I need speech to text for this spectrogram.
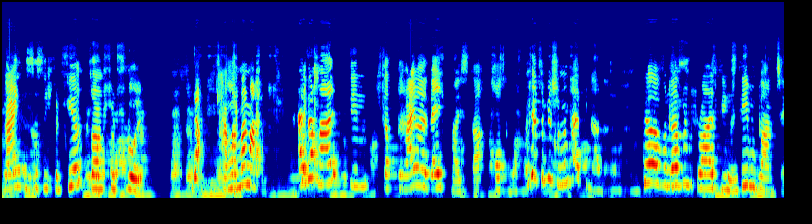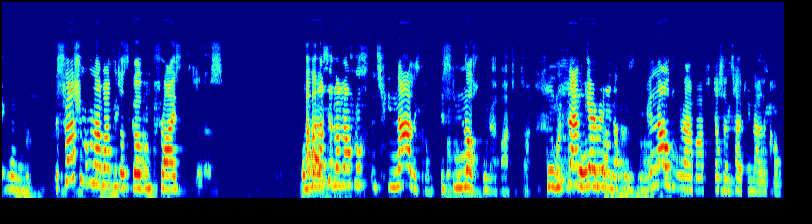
Nein, es ist nicht 5-4, sondern 5-0. Ja, kann man mal machen. Einfach mal den, ich glaube, dreimal Weltmeister rausgeworfen. Und jetzt sind wir schon im Halbfinale. Gervin, Gervin Price gegen Steven Bunting. Es war schon unerwartet, dass Gervin Price drin ist. Aber dass er dann auch noch ins Finale kommt, ist noch unerwarteter. Und dann Gary Anderson. Genauso unerwartet, dass er ins Halbfinale kommt.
